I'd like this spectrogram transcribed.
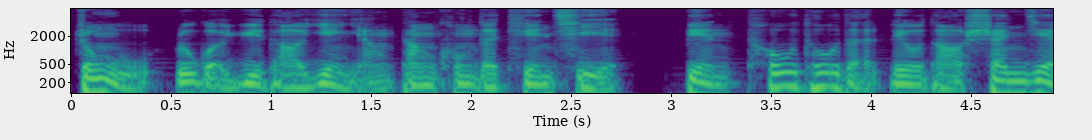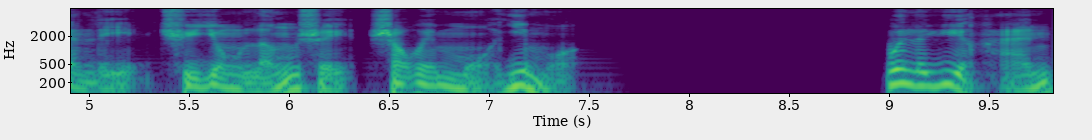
中午如果遇到艳阳当空的天气。便偷偷的溜到山涧里去，用冷水稍微抹一抹。为了御寒，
